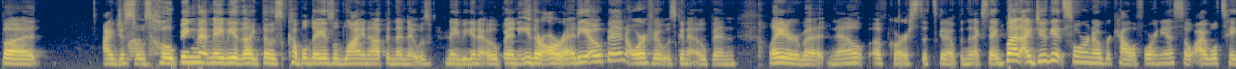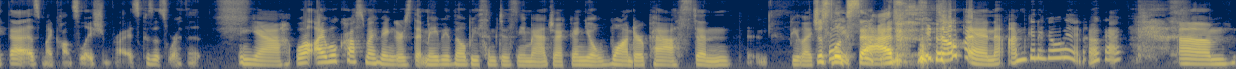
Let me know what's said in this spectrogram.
But I just wow. was hoping that maybe like those couple days would line up and then it was maybe going to open either already open or if it was going to open later. But no, of course, it's going to open the next day. But I do get Soarin' over California, so I will take that as my consolation prize because it's worth it. Yeah. Well, I will cross my fingers that maybe there'll be some Disney magic and you'll wander past and be like, just hey, look sad. it's open. I'm going to go in. Okay. Um,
